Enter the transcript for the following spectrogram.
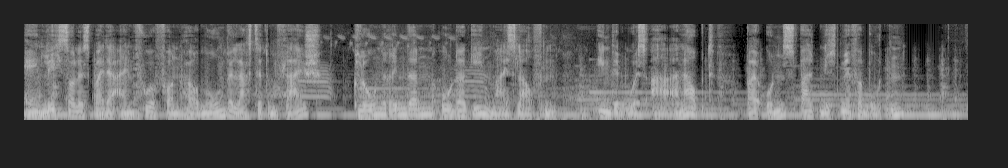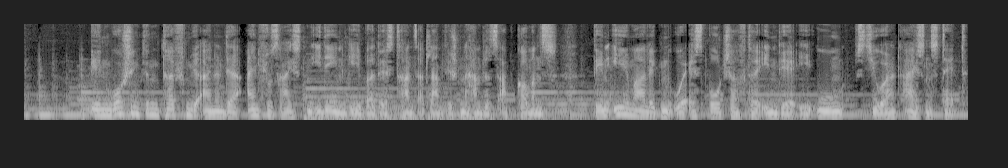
Ähnlich soll es bei der Einfuhr von hormonbelastetem Fleisch, Klonrindern oder Genmais laufen. In den USA erlaubt, bei uns bald nicht mehr verboten? In Washington treffen wir einen der einflussreichsten Ideengeber des transatlantischen Handelsabkommens, den ehemaligen US-Botschafter in der EU, Stuart Eisenstedt.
